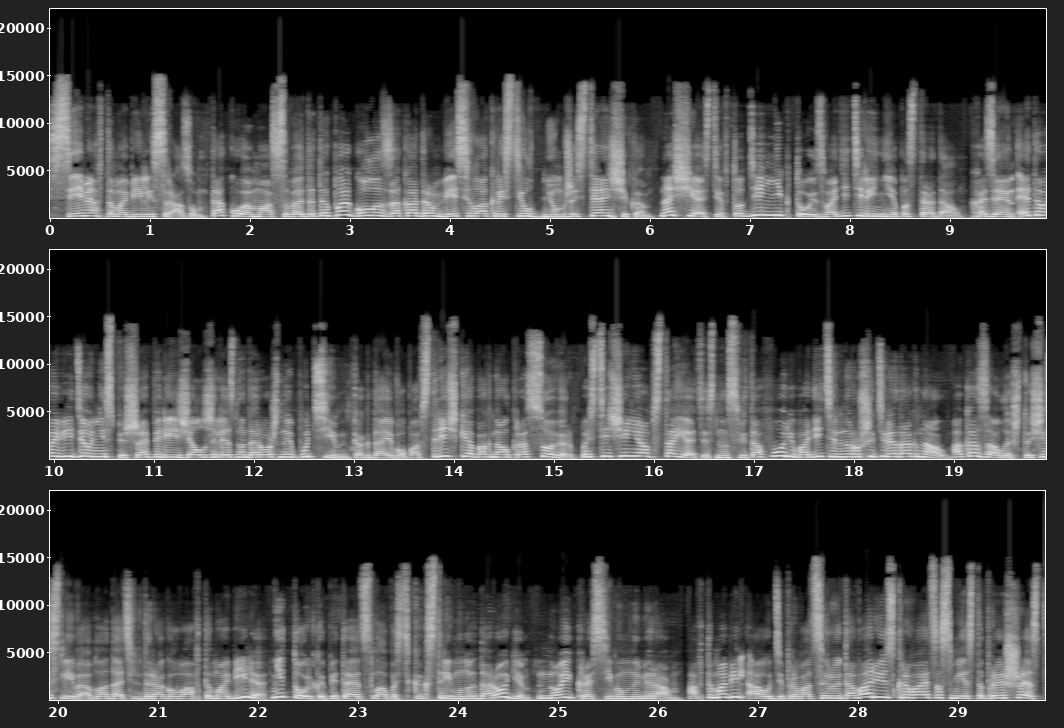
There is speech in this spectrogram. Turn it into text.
Семь автомобилей сразу. Такое массовое ДТП голос за кадром весело окрестил днем жестянщика. На счастье, в тот день никто из водителей не пострадал. Хозяин этого видео не спеша переезжал железнодорожные пути, когда его по встречке обогнал кроссовер. По стечению обстоятельств на светофоре водитель нарушителя догнал. Оказалось, что счастливый обладатель дорогого автомобиля не только питает слабость к экстриму на дороге, но и красивым номерам. Автомобиль Audi провоцирует аварию и скрывается с места происшествия.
